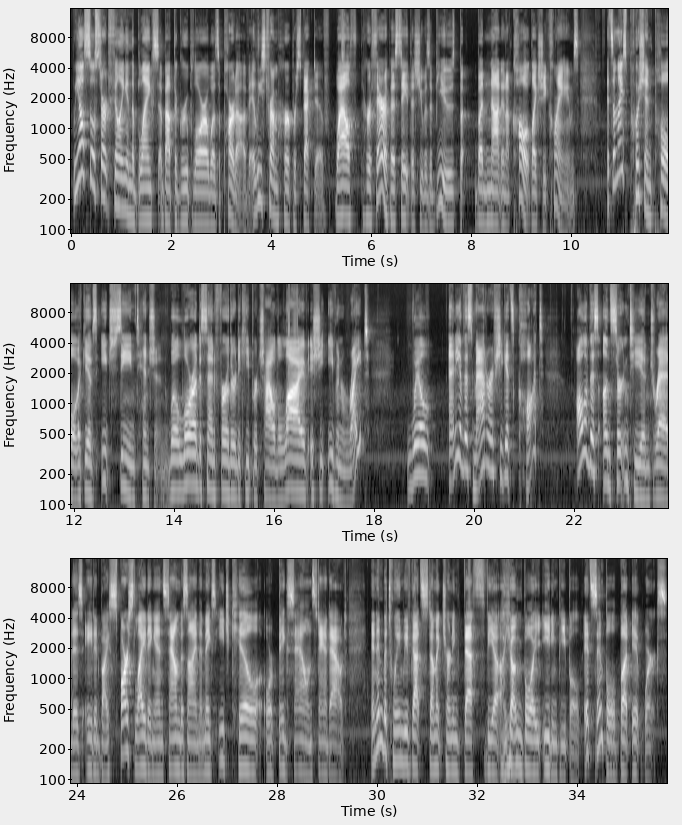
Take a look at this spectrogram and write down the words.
We also start filling in the blanks about the group Laura was a part of, at least from her perspective, while her therapist state that she was abused, but, but not in a cult like she claims. It's a nice push and pull that gives each scene tension. Will Laura descend further to keep her child alive? Is she even right? Will any of this matter if she gets caught? All of this uncertainty and dread is aided by sparse lighting and sound design that makes each kill or big sound stand out. And in between, we've got stomach churning deaths via a young boy eating people. It's simple, but it works.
